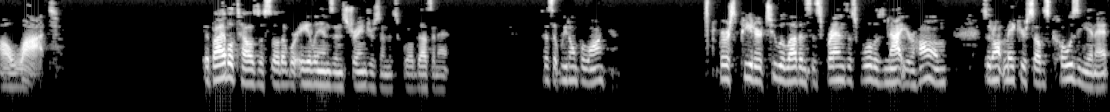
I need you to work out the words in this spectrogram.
A lot. The Bible tells us, though, that we're aliens and strangers in this world, doesn't it? It says that we don't belong here. First Peter 2.11 says, Friends, this world is not your home, so don't make yourselves cozy in it.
